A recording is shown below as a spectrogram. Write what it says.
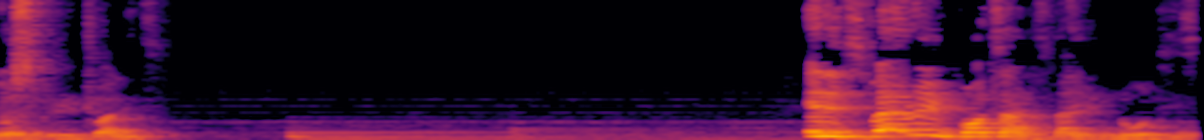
your spirituality. It is very important that you know this.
